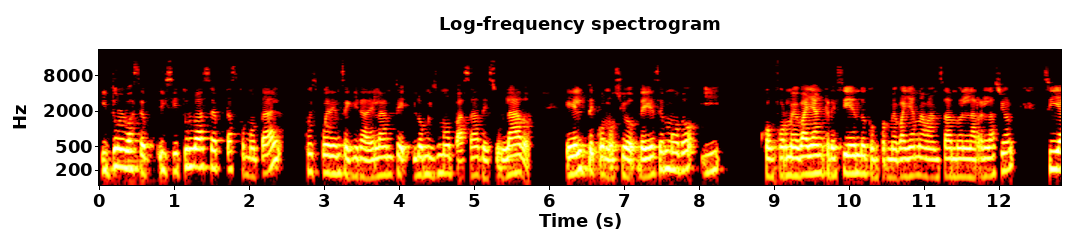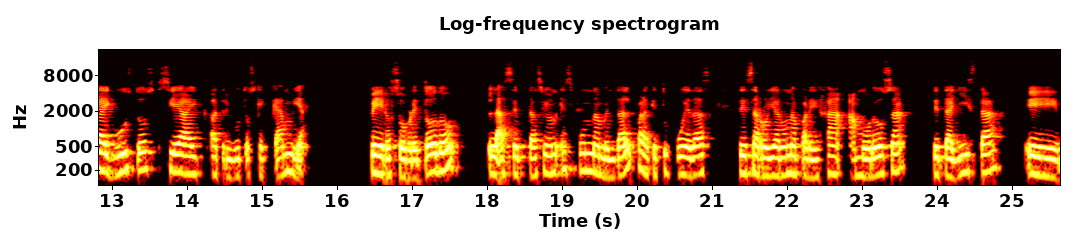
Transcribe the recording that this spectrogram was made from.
y, tú lo y si tú lo aceptas como tal, pues pueden seguir adelante. Lo mismo pasa de su lado. Él te conoció de ese modo y conforme vayan creciendo, conforme vayan avanzando en la relación, sí hay gustos, sí hay atributos que cambian, pero sobre todo la aceptación es fundamental para que tú puedas desarrollar una pareja amorosa, detallista, eh,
